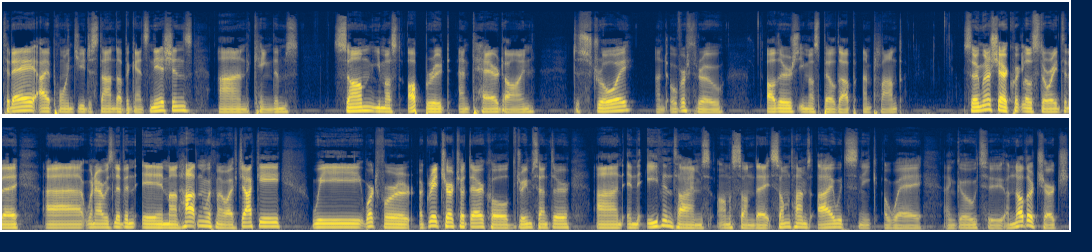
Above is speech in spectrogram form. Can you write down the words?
Today I appoint you to stand up against nations and kingdoms. Some you must uproot and tear down, destroy and overthrow. Others you must build up and plant. So I'm going to share a quick little story today. Uh, when I was living in Manhattan with my wife Jackie, we worked for a great church out there called Dream Center. And in the evening times on a Sunday, sometimes I would sneak away and go to another church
